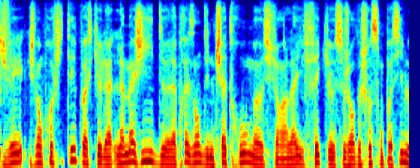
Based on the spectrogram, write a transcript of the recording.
Je vais, je vais en profiter parce que la, la magie de la présence d'une chatroom euh, sur un live fait que ce genre de choses sont possibles.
